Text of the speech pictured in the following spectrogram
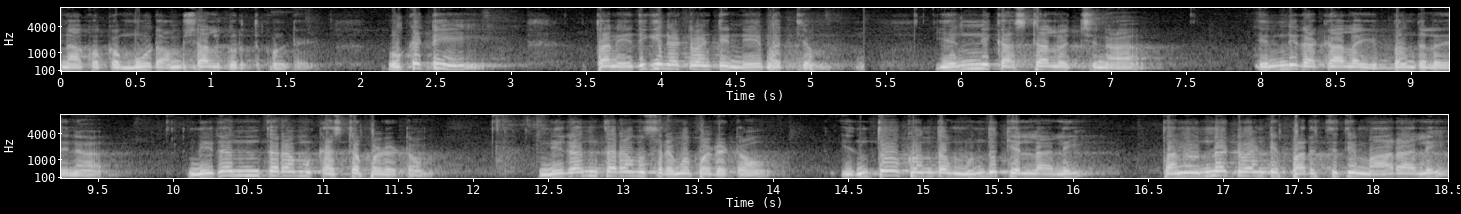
నాకు ఒక మూడు అంశాలు గుర్తుకుంటాయి. ఒకటి తను ఎదిగినటువంటి నేపథ్యం. ఎన్ని కష్టాలు వచ్చినా ఎన్ని రకాల ఇబ్బందులు అయినా నిరంతరం కష్టపడటం నిరంతరం శ్రమపడటం ఎంతో కొంత ముందుకెళ్ళాలి తను ఉన్నటువంటి పరిస్థితి మారాలి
